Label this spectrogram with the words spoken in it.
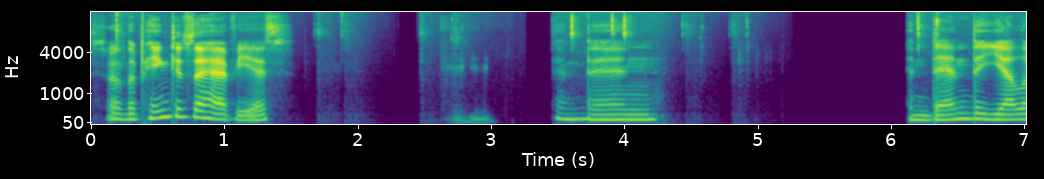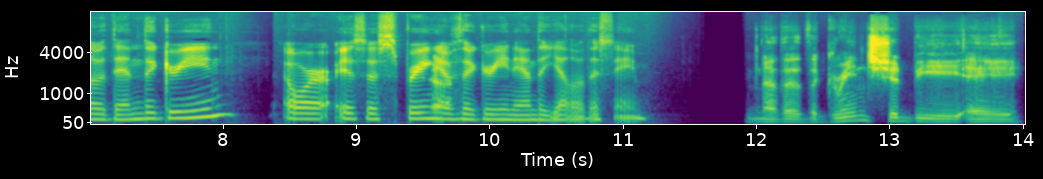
So the pink is the heaviest. hmm And then and then the yellow, then the green? Or is the spring Yeah. of the green and the yellow the same? No, the the green should be a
